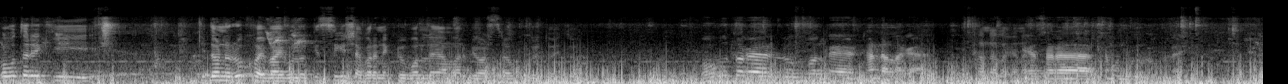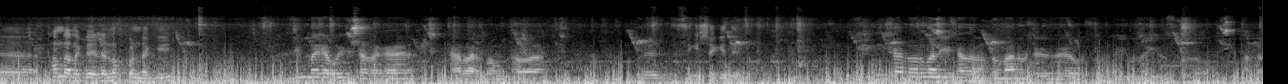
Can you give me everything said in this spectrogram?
কবুতরে কি কি ধরনের রোগ হয় বা এগুলো কি চিকিৎসা করেন একটু বললে আমার বিওয়ার্সরা উপকৃত হইতো কবুতরের রোগ বলতে ঠান্ডা লাগা ঠান্ডা লাগে না এছাড়া তেমন কোনো রোগ নাই ঠান্ডা লাগলে এটা লক্ষণটা কি জিম মাইরা পয়সা থাকা খাবার কম খাওয়া। চিকিৎসা কি দেন চিকিৎসা নর্মালি সাধারণত মানুষের ওষুধ এইগুলো ইউজ করল ঠান্ডা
